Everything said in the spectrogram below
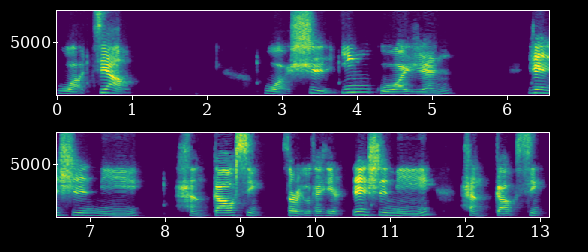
我叫。 我是英国人，认识你很高兴。Sorry, look at here. 认识你很高兴。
